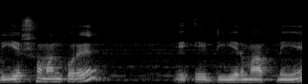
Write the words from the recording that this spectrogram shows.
ডি এর সমান করে এই ডি এর মাপ নিয়ে,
